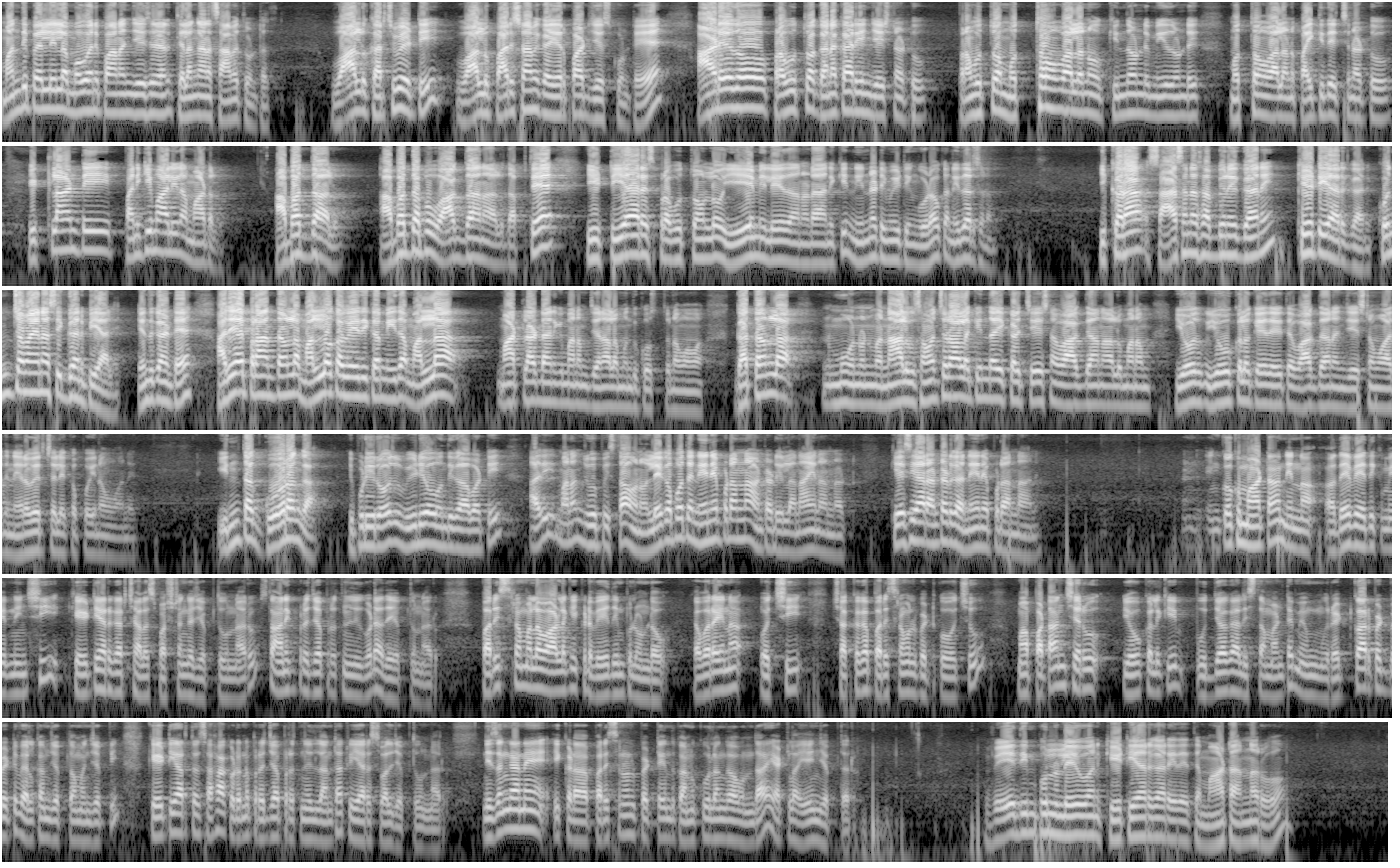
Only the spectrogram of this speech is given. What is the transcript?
మంది పెళ్ళిళ్ళ మొగని పానం చేసేయడానికి తెలంగాణ సామెత ఉంటుంది. వాళ్ళు ఖర్చు పెట్టి వాళ్ళు పారిశ్రామిక ఏర్పాటు చేసుకుంటే ఆడేదో ప్రభుత్వ ఘనకార్యం చేసినట్టు ప్రభుత్వం మొత్తం వాళ్ళను కిందుండి మీదుండి మొత్తం వాళ్ళను పైకి తెచ్చినట్టు ఇట్లాంటి పనికిమాలిన మాటలు అబద్ధాలు అబద్ధపు వాగ్దానాలు తప్పితే ఈ టీఆర్ఎస్ ప్రభుత్వంలో ఏమీ లేదనడానికి నిన్నటి మీటింగ్ కూడా ఒక నిదర్శనం. ఇక్కడ శాసనసభ్యునికి కానీ కేటీఆర్ కానీ కొంచెమైనా సిగ్గు అనిపించాలి ఎందుకంటే అదే ప్రాంతంలో మళ్ళొక వేదిక మీద మళ్ళా మాట్లాడడానికి మనం జనాల ముందుకు వస్తున్నాము. గతంలో మూ- నాలుగు సంవత్సరాల కింద ఇక్కడ చేసిన వాగ్దానాలు మనం యువ యువకులకు ఏదైతే వాగ్దానం చేసినామో అది నెరవేర్చలేకపోయినాము అనేది. ఇంత ఘోరంగా ఇప్పుడు ఈరోజు వీడియో ఉంది కాబట్టి అది మనం చూపిస్తా ఉన్నాం. లేకపోతే నేను ఎప్పుడన్నా అంటాడు ఇలా నాయన అన్నట్టు. కేసీఆర్ అంటాడుగా నేను ఎప్పుడన్నా అని. ఇంకొక మాట నిన్న అదే వేదిక మీద నుంచి కేటీఆర్ గారు చాలా స్పష్టంగా చెప్తూ ఉన్నారు. స్థానిక ప్రజాప్రతినిధులు కూడా అదే చెప్తున్నారు. పరిశ్రమల వాళ్ళకి ఇక్కడ వేధింపులు ఉండవు. ఎవరైనా వచ్చి చక్కగా పరిశ్రమలు పెట్టుకోవచ్చు. మా పటాన్ చెరువు యువకులకి ఉద్యోగాలు ఇస్తామంటే మేము రెడ్ కార్పెట్ పెట్టి వెల్కమ్ చెప్తామని చెప్పి కేటీఆర్తో సహా అక్కడ ఉన్న ప్రజాప్రతినిధులు అంతా టీఆర్ఎస్ వాళ్ళు చెప్తూ ఉన్నారు. నిజంగానే ఇక్కడ పరిశ్రమలు పెట్టేందుకు అనుకూలంగా ఉందా? ఎట్లా? ఏం చెప్తారు? వేధింపులు లేవు అని కేటీఆర్ గారు ఏదైతే మాట అన్నారో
